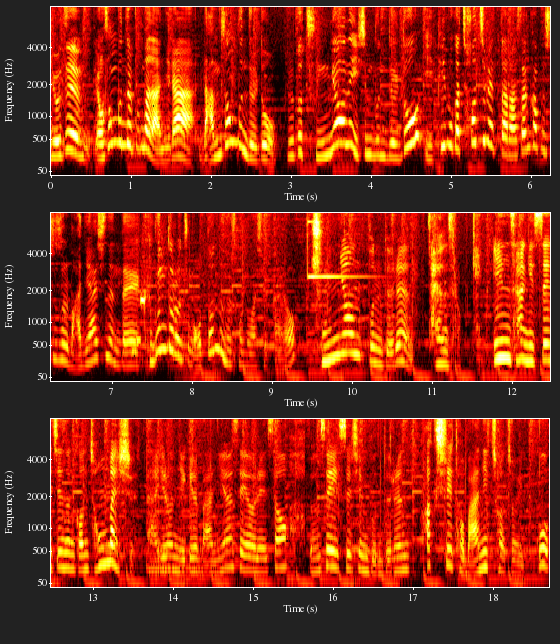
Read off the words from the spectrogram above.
요즘 여성분들뿐만 아니라 남성분들도 그리고 또 중년이신 분들도 이 피부가 처짐에 따라 쌍꺼풀 수술 많이 하시는데 그분들은 좀 어떤 눈을 선호하실까요? 중년 분들은 자연스럽게 인상이 세지는 건 정말 싫다 이런 얘기를 많이 하세요. 그래서 연세 있으신 분들은 확실히 더 많이 처져 있고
